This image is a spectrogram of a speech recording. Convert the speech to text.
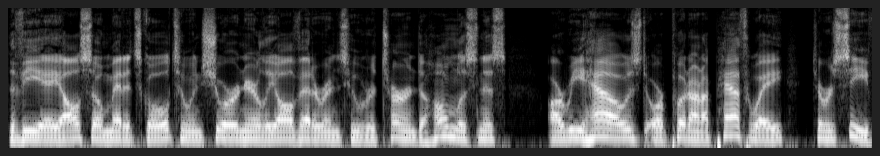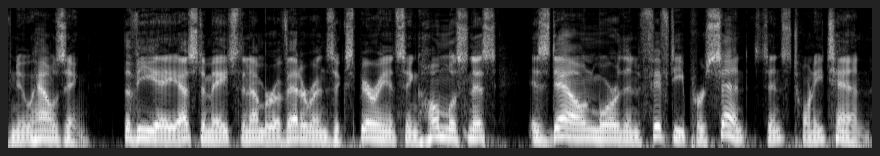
The VA also met its goal to ensure nearly all veterans who return to homelessness are rehoused or put on a pathway to receive new housing. The VA estimates the number of veterans experiencing homelessness is down more than 50% since 2010.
